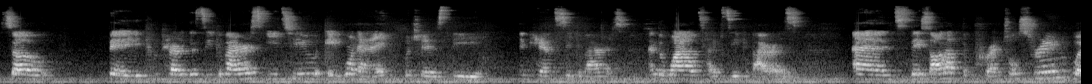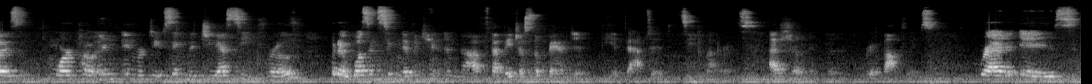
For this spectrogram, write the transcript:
So they compared the Zika virus E281A, which is the enhanced Zika virus, and the wild type Zika virus. And they saw that the parental strain was more potent in reducing the GSC growth, but it wasn't significant enough that they just abandoned the adapted virus, as shown in the green boxes. Red is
